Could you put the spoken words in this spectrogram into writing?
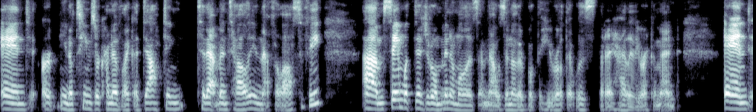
And our, you know, teams are kind of like adapting to that mentality and that philosophy. Um, same with digital minimalism. That was another book that he wrote that was that I highly recommend. And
